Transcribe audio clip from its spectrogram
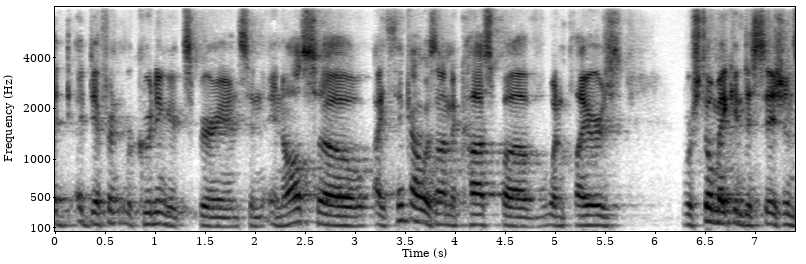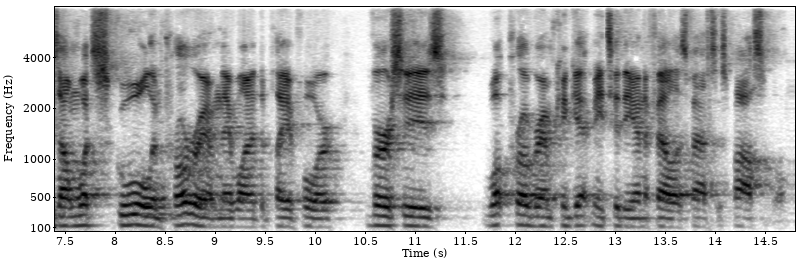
a, a different recruiting experience, and and also I think I was on the cusp of when players were still making decisions on what school and program they wanted to play for versus what program can get me to the NFL as fast as possible.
